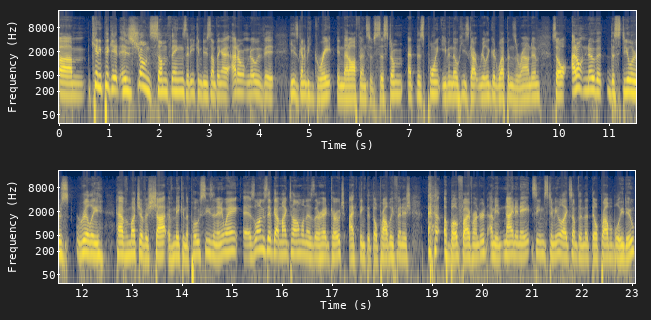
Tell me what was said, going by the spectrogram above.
um, Kenny Pickett has shown some things that he can do something. I, I don't know that he's going to be great in that offensive system at this point, even though he's got really good weapons around him. So I don't know that the Steelers really have much of a shot of making the postseason anyway. As long as they've got Mike Tomlin as their head coach, I think that they'll probably finish above 500. I mean, nine and eight seems to me like something that they'll probably do,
